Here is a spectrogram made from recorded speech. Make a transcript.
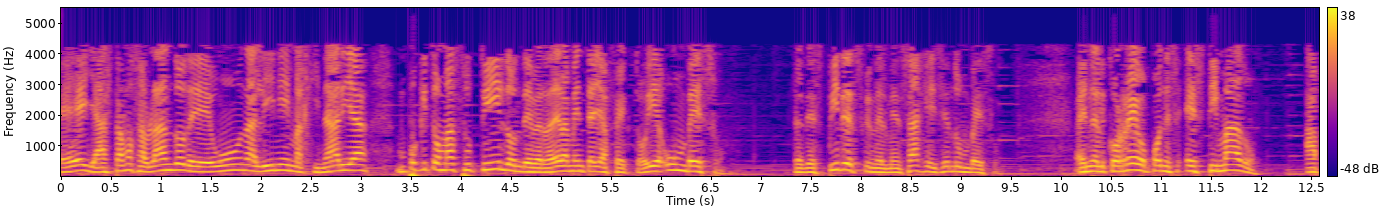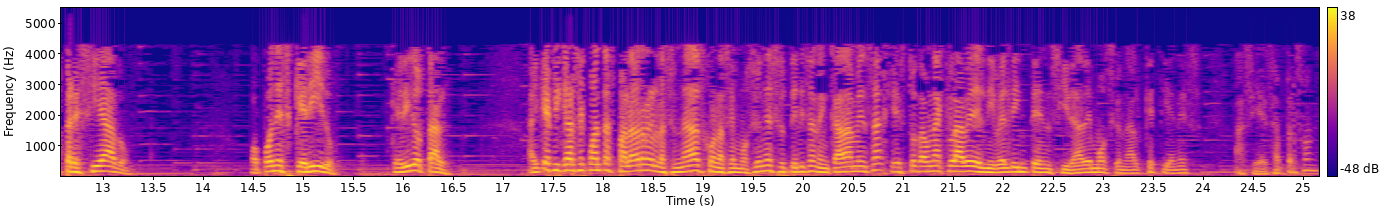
eh, ya estamos hablando de una línea imaginaria un poquito más sutil donde verdaderamente hay afecto. Oye, un beso. Te despides en el mensaje diciendo un beso. En el correo pones estimado, apreciado. O pones querido, querido tal. Hay que fijarse cuántas palabras relacionadas con las emociones se utilizan en cada mensaje. Esto da una clave del nivel de intensidad emocional que tienes hacia esa persona.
